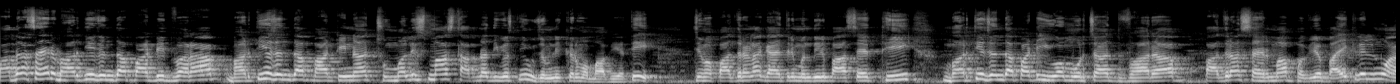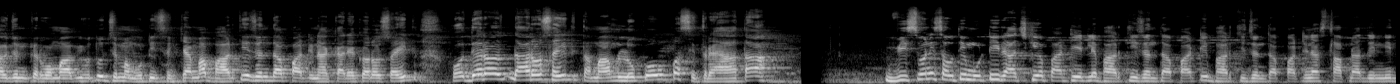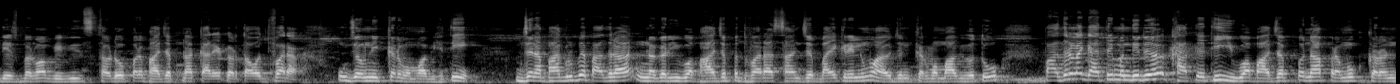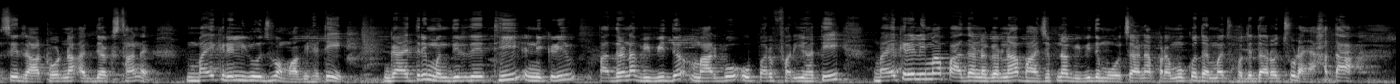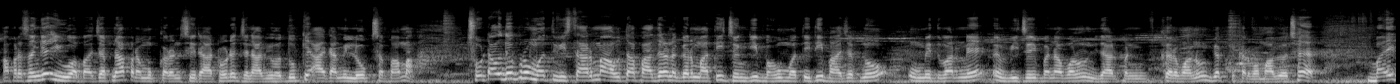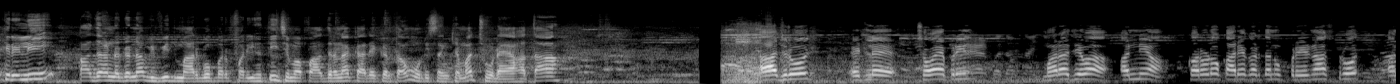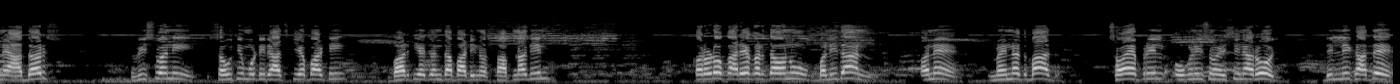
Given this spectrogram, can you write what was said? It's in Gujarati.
પાદરા શહેર ભારતીય જનતા પાર્ટી દ્વારા ભારતીય જનતા પાર્ટીના ચુમ્માલીસમાં સ્થાપના દિવસની ઉજવણી કરવામાં આવી હતી, જેમાં પાદરાના ગાયત્રી મંદિર પાસેથી ભારતીય જનતા પાર્ટી યુવા મોરચા દ્વારા પાદરા શહેરમાં ભવ્ય બાઇક રેલીનું આયોજન કરવામાં આવ્યું હતું, જેમાં મોટી સંખ્યામાં ભારતીય જનતા પાર્ટીના કાર્યકરો સહિત હોદ્દેદારો સહિત તમામ લોકો ઉપસ્થિત રહ્યા હતા. વિશ્વની સૌથી મોટી રાજકીય પાર્ટી એટલે ભારતીય જનતા પાર્ટી. ભારતીય જનતા પાર્ટીના સ્થાપના દિનની દેશભરમાં વિવિધ સ્થળો પર ભાજપના કાર્યકર્તાઓ દ્વારા ઉજવણી કરવામાં આવી હતી. જેના ભાગરૂપે પાદરા નગર યુવા ભાજપ દ્વારા સાંજે બાઇક રેલીનું આયોજન કરવામાં આવ્યું હતું. પાદરાના ગાયત્રી મંદિર ખાતેથી યુવા ભાજપના પ્રમુખ કરણસિંહ રાઠોડના અધ્યક્ષ સ્થાને બાઇક રેલી યોજવામાં આવી હતી. ગાયત્રી મંદિરેથી નીકળી પાદરાના વિવિધ માર્ગો ઉપર ફરી હતી. બાઇક રેલીમાં પાદરા નગરના ભાજપના વિવિધ મોરચાના પ્રમુખો તેમજ હોદ્દેદારો જોડાયા હતા. આ પ્રસંગે યુવા ભાજપના પ્રમુખ કરણસિંહ રાઠોડે જણાવ્યું હતું કે આગામી લોકસભામાં છોટાઉદેપુર મત વિસ્તારમાં આવતા પાદરા નગરમાંથી જંગી બહુમતીથી ભાજપનો ઉમેદવારને વિજય બનાવવાનું નિર્ધાર કરવાનું વ્યક્ત કરવામાં આવ્યો છે. બાઇક રેલી પાદરા નગરના વિવિધ માર્ગો પર ફરી હતી, જેમાં પાદરાના કાર્યકર્તાઓ મોટી સંખ્યામાં જોડાયા હતા. આજ રોજ, એટલે છ એપ્રિલ, મારા જેવા અન્ય કરોડો કાર્યકર્તાનું પ્રેરણા સ્ત્રોત અને આદર્શ વિશ્વની સૌથી મોટી રાજકીય પાર્ટી ભારતીય જનતા પાર્ટીનો સ્થાપના દિન. કરોડો કાર્યકર્તાઓનું બલિદાન અને મહેનત બાદ છ એપ્રિલ ઓગણીસો એંસીના રોજ દિલ્હી ખાતે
